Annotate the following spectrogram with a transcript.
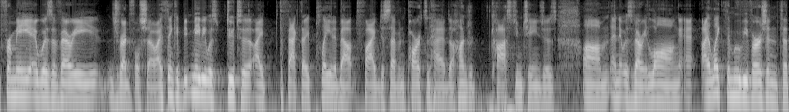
for me, it was a very dreadful show. I think it be, maybe it was due to I the fact that I played about five to seven parts and had a hundred costume changes, um, and it was very long. I like the movie version. The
